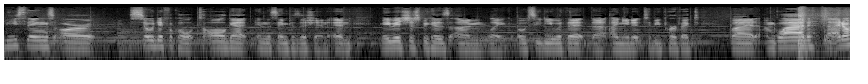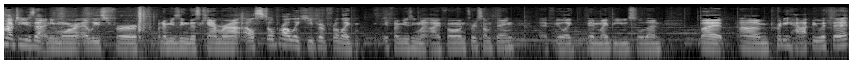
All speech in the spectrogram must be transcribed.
These things are so difficult to all get in the same position and maybe it's just because I'm like OCD with it that I need it to be perfect but I'm glad I don't have to use that anymore, at least for when I'm using this camera. I'll still probably keep it for like, if I'm using my iPhone for something, I feel like it might be useful then. But I'm pretty happy with it.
